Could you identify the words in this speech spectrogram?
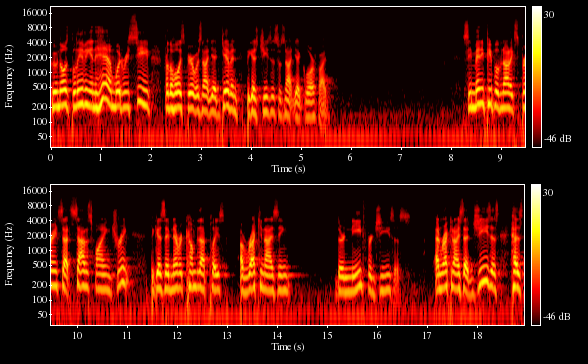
whom those believing in him would receive, for the Holy Spirit was not yet given because Jesus was not yet glorified. See, many people have not experienced that satisfying drink because they've never come to that place of recognizing their need for Jesus and recognize that Jesus has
